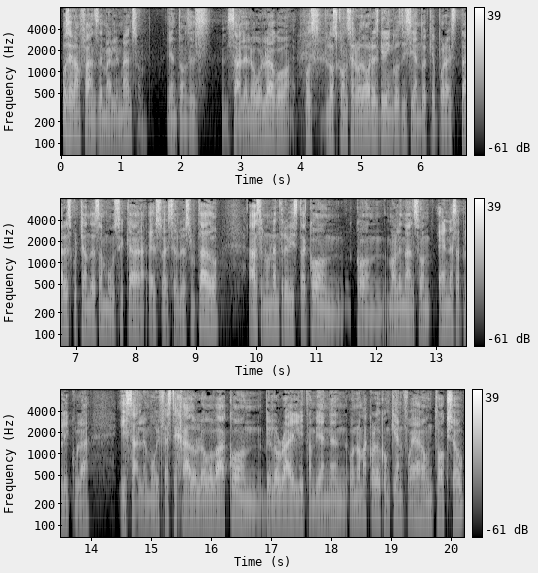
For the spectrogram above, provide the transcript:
Pues eran fans de Marilyn Manson. Y entonces sale luego, luego, pues los conservadores gringos diciendo que por estar escuchando esa música, eso es el resultado. Hacen una entrevista con, con Manson en esa película y sale muy festejado. Luego va con Bill O'Reilly también en, no me acuerdo con quién fue, a un talk show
